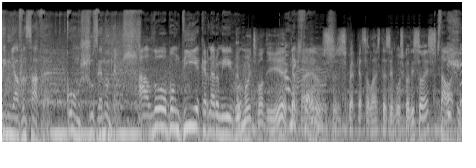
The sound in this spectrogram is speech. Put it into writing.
Linha Avançada com José Nunes. Alô, bom dia, carneiro amigo. Muito bom dia, Como é que carneiros. Espero que essa lanche esteja em boas condições. Está ótimo.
